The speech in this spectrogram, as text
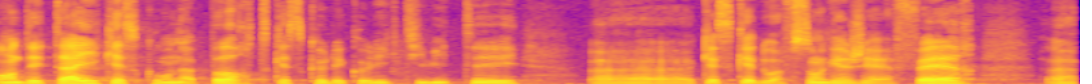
en détail, qu'est-ce qu'on apporte, qu'est-ce que les collectivités euh, qu'est-ce qu'elles doivent s'engager à faire. Euh,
